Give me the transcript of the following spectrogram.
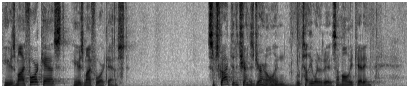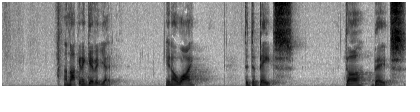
Here's my forecast. Here's my forecast. Subscribe to the Trends Journal and we'll tell you what it is. I'm only kidding. I'm not going to give it yet. You know why? The debates. Debates.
